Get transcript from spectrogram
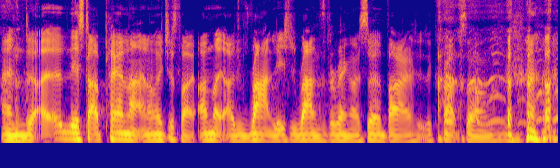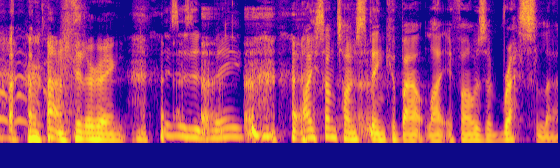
And uh, they started playing that, and I was just like, I'm like, I ran, literally ran to the ring. I was so embarrassed. It was a crap song. ran to the ring. this isn't me. I sometimes think about like if I was a wrestler,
